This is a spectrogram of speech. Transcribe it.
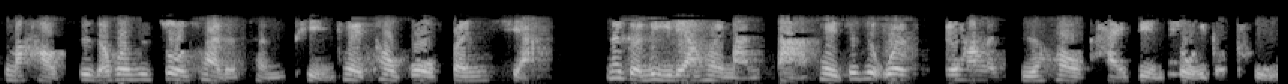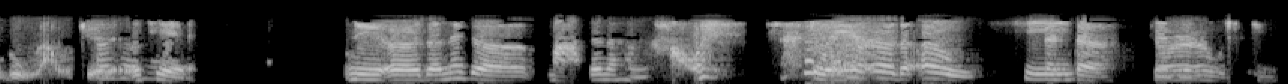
什么好吃的，或是做出来的成品，可以透过分享。那个力量会蛮大，可以就是为为他们之后开店做一个铺路啦，我觉得，嗯而且女儿的那个码真的很好、欸，九二二的二五七，真的九就是二二五七，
